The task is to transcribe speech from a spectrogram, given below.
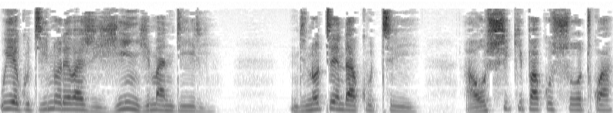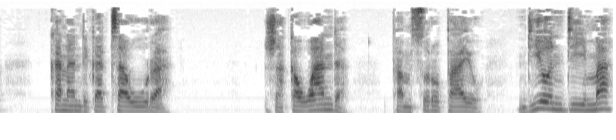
uye kuti inoreva zvizhinji mandiri ndinotenda kuti hausviki pakusvotwa kana ndikataura zvakawanda pamusoro payo. Ndiyo ndima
